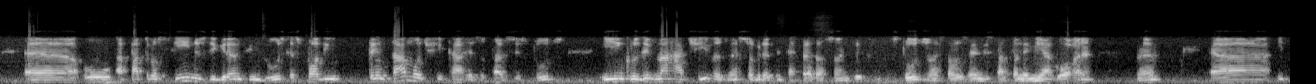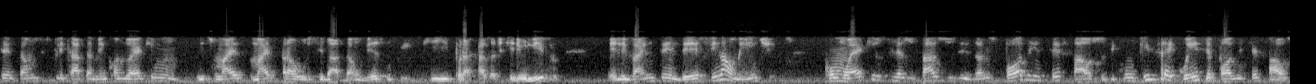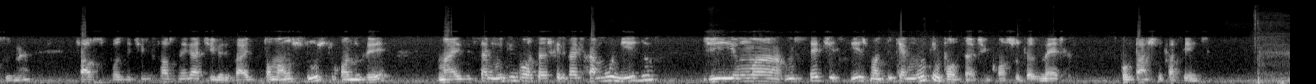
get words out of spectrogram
o, a patrocínios de grandes indústrias podem tentar modificar resultados de estudos e inclusive narrativas né, sobre as interpretações desses estudos, nós estamos vendo isso na pandemia agora, né? Uh, e tentamos explicar também quando é que um, isso mais, mais para o cidadão mesmo, que, que por acaso adquiriu o livro, ele vai entender finalmente como é que os resultados dos exames podem ser falsos e com que frequência podem ser falsos, né? Falso positivo e falso negativo. Ele vai tomar um susto quando vê, mas isso é muito importante que ele vai ficar munido de uma, um ceticismo aqui que é muito importante em consultas médicas por parte do paciente.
